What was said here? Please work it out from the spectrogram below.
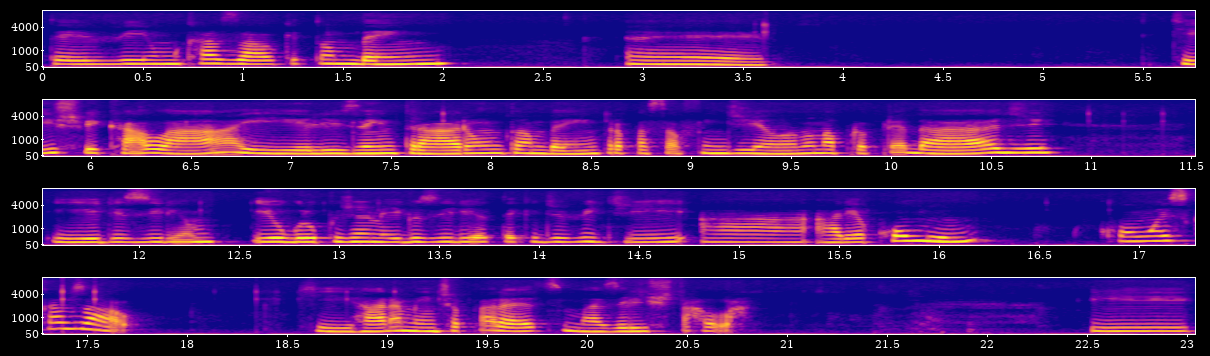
teve um casal que também é, quis ficar lá e eles entraram também para passar o fim de ano na propriedade. e eles iriam e o grupo de amigos iria ter que dividir a área comum com esse casal, que raramente aparece, mas ele está lá. E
